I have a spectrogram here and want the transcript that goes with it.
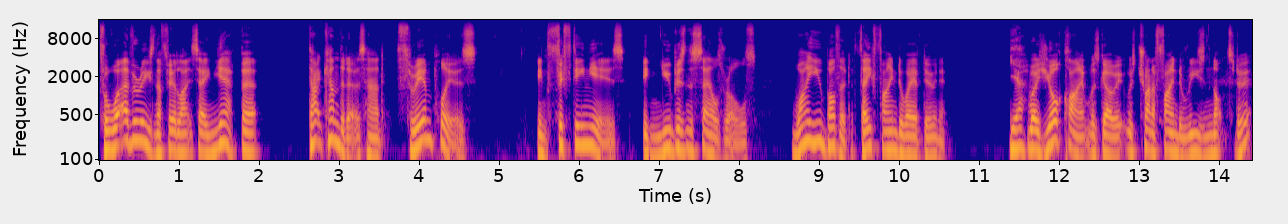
for whatever reason, I feel like saying, yeah, but that candidate has had three employers in 15 years in new business sales roles. Why are you bothered? They find a way of doing it. Yeah. Whereas your client was going, it was trying to find a reason not to do it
